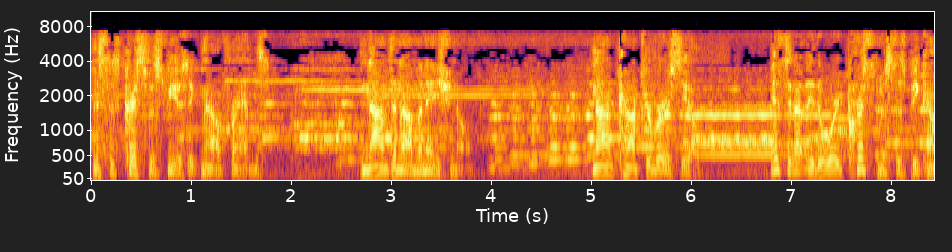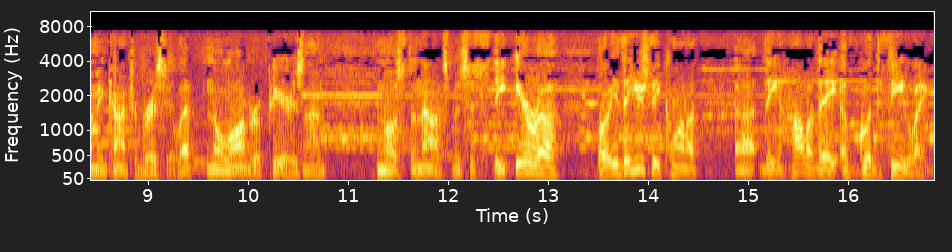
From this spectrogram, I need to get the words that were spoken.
This is Christmas music now, friends. Non-denominational. Non-controversial. Incidentally, the word Christmas is becoming controversial. That no longer appears on most announcements. It's the era, or they usually call it uh, the holiday of good feeling.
